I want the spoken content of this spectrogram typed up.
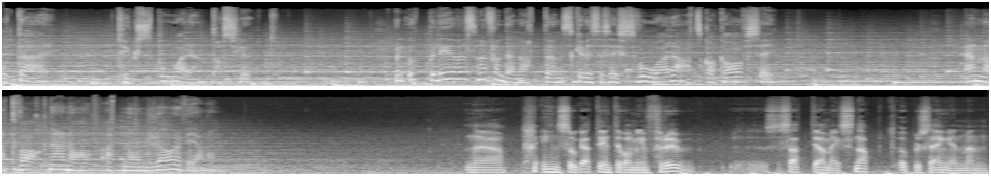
Och där tycks spåren ta slut. Men upplevelserna från den natten ska visa sig svåra att skaka av sig. En natt vaknar han av att någon rör vid honom. När jag insåg att det inte var min fru så satte jag mig snabbt upp ur sängen men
